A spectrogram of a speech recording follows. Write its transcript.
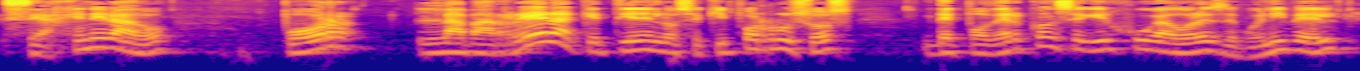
se ha generado por la barrera que tienen los equipos rusos de poder conseguir jugadores de buen nivel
